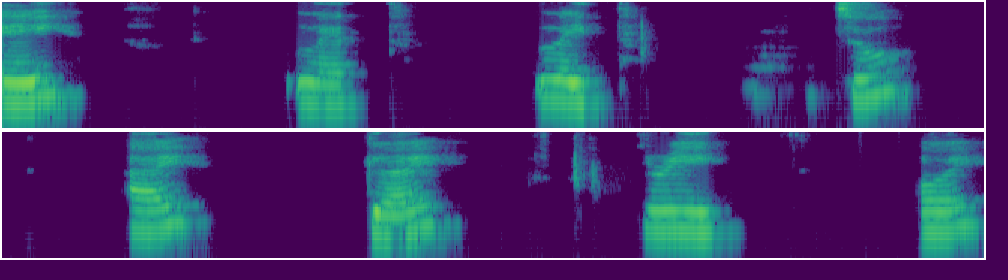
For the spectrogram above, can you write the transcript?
a, let, late. Two, I, guy. Three, oi,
